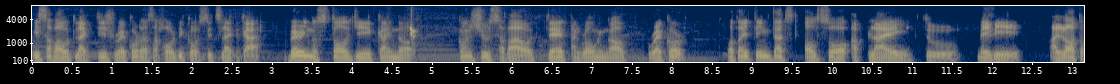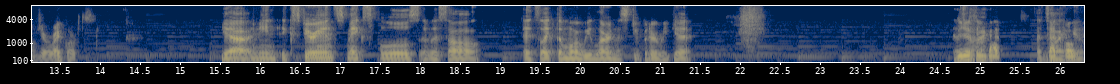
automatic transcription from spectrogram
is about like this record as a whole because it's like a very nostalgic kind of conscious about death and growing up record but i think that's also apply to maybe a lot of your records Yeah, I mean, experience makes fools of us all. It's like the more we learn, the stupider we get. do you think I- that that's how I feel.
